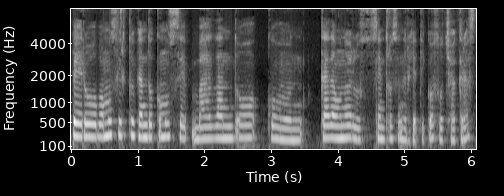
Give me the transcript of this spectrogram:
Pero vamos a ir tocando cómo se va dando con cada uno de los centros energéticos o chakras,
